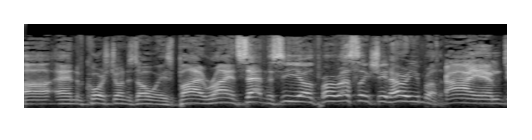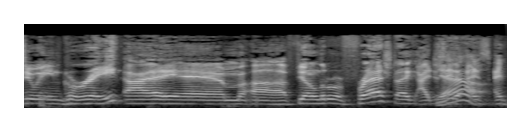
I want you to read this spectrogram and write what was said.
Uh, and of course, joined as always by Ryan Satin, the CEO of Pro Wrestling Sheet. How are you, brother? I am doing great. I am uh, feeling a little refreshed. I, I just Yeah. I, I,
